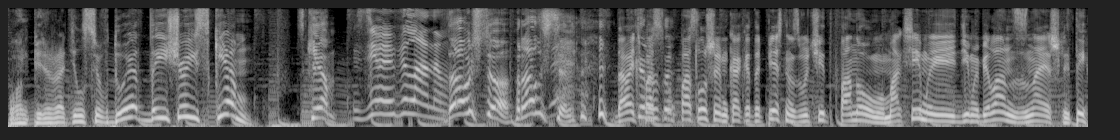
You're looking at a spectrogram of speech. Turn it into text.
он переродился в дуэт, да еще и с кем? С кем? С Димой Биланом. Да вы что, ли? Давайте пос- послушаем, как эта песня звучит по-новому. Максим и Дима Билан «Знаешь ли ты?»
